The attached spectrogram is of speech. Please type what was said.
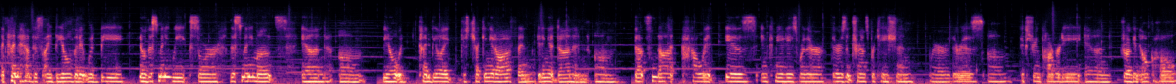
I kind of had this ideal that it would be, you know, this many weeks or this many months. And, um, you know, it would kind of be like just checking it off and getting it done. And um, that's not how it is in communities where there there isn't transportation where there is um, extreme poverty and drug and alcohol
